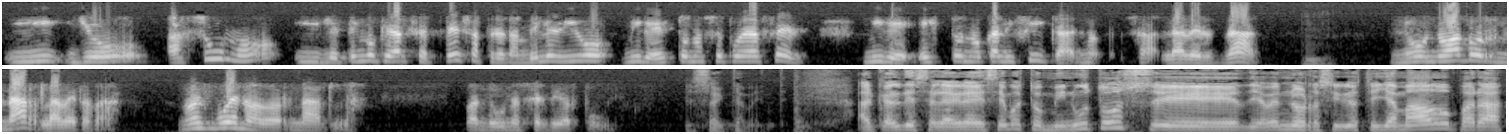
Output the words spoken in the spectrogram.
y yo asumo y le tengo que dar certeza, pero también le digo, mire, esto no se puede hacer, mire, esto no califica, no, o sea, la verdad, mm. no, no adornar la verdad. No es bueno adornarla cuando uno es servidor público. Exactamente. Alcaldesa, le agradecemos estos minutos eh, de habernos recibido este llamado para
